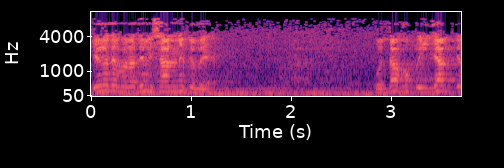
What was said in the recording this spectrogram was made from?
جگہ دے پر ادھے مثال نکبے وہ دا خب ایجاب دے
